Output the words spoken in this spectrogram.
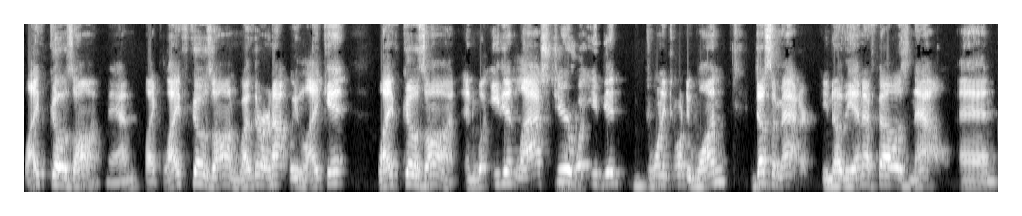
life goes on, man. Like life goes on, whether or not we like it. Life goes on, and what you did last year, what you did 2021, doesn't matter. You know, the NFL is now, and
